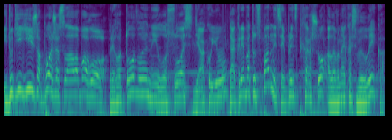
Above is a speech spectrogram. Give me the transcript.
І тут є їжа, боже, слава Богу. Приготовлений лосось, дякую. Так, риба тут спавниться, і в принципі хорошо, але вона якась велика.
